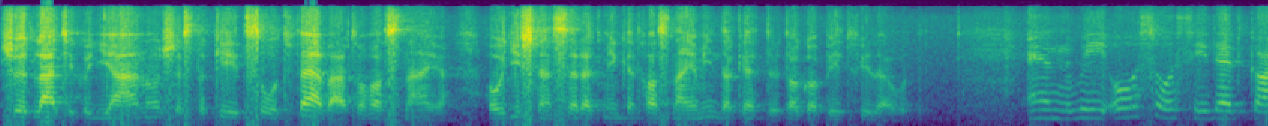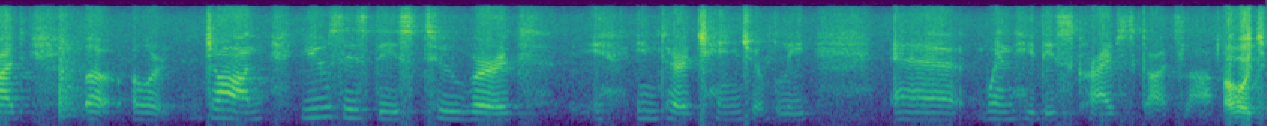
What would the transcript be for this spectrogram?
Sőt, látjuk, hogy János ezt a két szót felváltva használja. Ahogy Isten szeret minket, használja mind a kettőt, agapét, fileót. And we also see that God uh, or John uses these two words interchangeably uh, when he describes God's love. Ahogy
